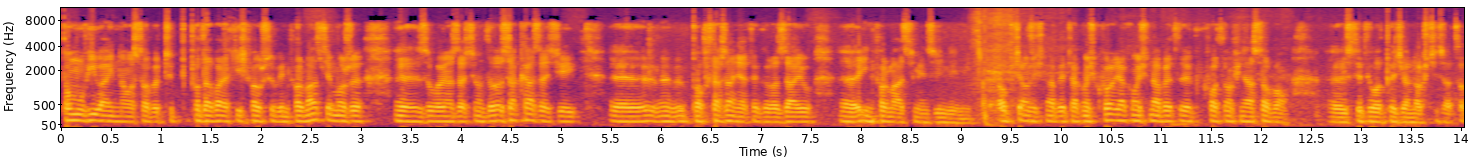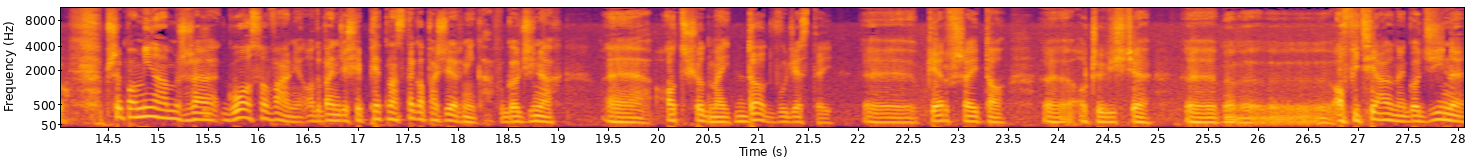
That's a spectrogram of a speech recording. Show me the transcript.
pomówiła inną osobę, czy podawała jakieś fałszywe informacje, może zobowiązać ją do zakazać jej powtarzania tego rodzaju informacji między innymi. Obciążyć nawet jakąś, jakąś nawet kwotą finansową e, z tytułu odpowiedzialności za to. Przypominam, że głosowanie odbędzie się 15 października w godzinach e, od 7 do 21. To e, oczywiście e, e, oficjalne godziny.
